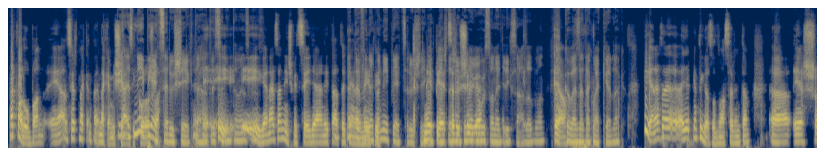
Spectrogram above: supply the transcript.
mert valóban azért nekem, nekem is hiányzik Ez népi Kolozsvár. egyszerűség, tehát szerintem ez... Igen, ezzel nincs mit szégyelni, tehát hogy tényleg népi... a népi egyszerűség. Népi egyszerűség. a 21. században. Ja. Kövezzetek meg, kérlek. Igen, ez egyébként igazad van szerintem. És,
